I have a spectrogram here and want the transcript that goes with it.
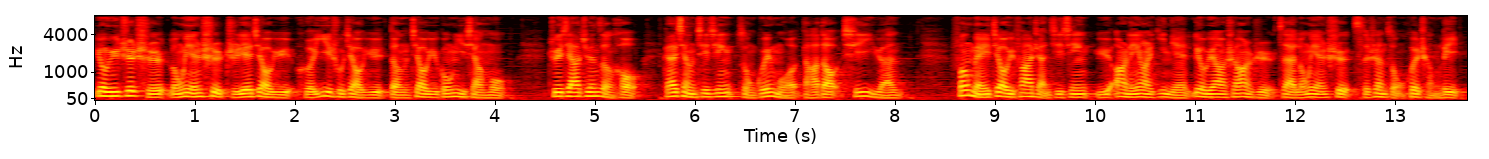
用于支持龙岩市职业教育和艺术教育等教育公益项目。追加捐赠后，该项基金总规模达到七亿元。丰梅教育发展基金于二零二一年六月二十二日在龙岩市慈善总会成立，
